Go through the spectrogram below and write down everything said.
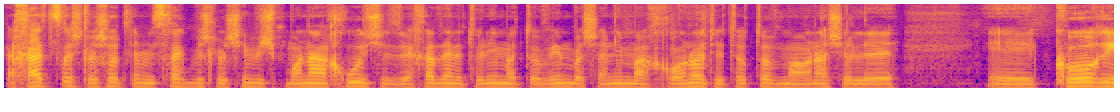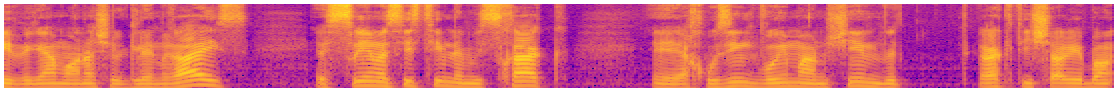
11 שלושות למשחק ב-38 אחוז, שזה אחד הנתונים הטובים בשנים האחרונות, יותר טוב מהעונה של אה, קורי וגם מהעונה של גלן רייס, 20 אסיסטים למשחק, אחוזים גבוהים מהאנשים, ורק תשעה ריבאונד,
